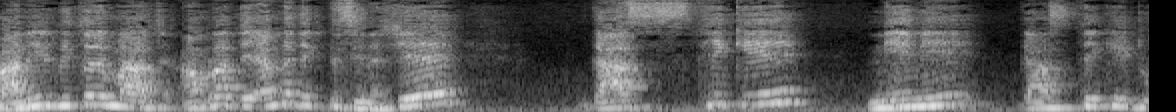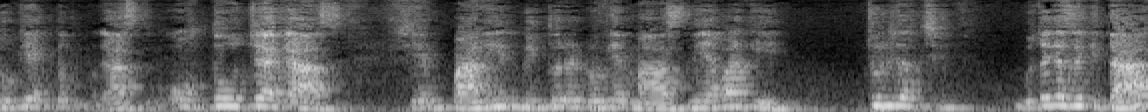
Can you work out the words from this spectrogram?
পানির ভিতরে মাছ, আমরা এমনি দেখতেছি না। সে গাছ থেকে নেমে, গাছ থেকে ঢুকে একদম গাছ, অত উঁচা গাছ, সে পানির ভিতরে ঢুকে মাছ নিয়ে আবার কি? চলে যাচ্ছে। বুঝে গেছে কি তার?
